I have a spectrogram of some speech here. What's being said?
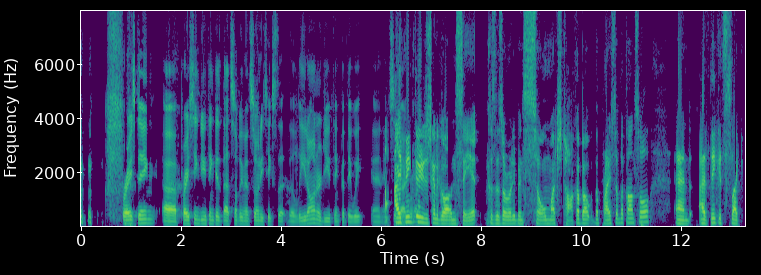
pricing, uh, pricing. Do you think is that something that Sony takes the, the lead on, or do you think that they wait and? and I think they're just going to go out and say it because there's already been so much talk about the price of the console, and I think it's like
